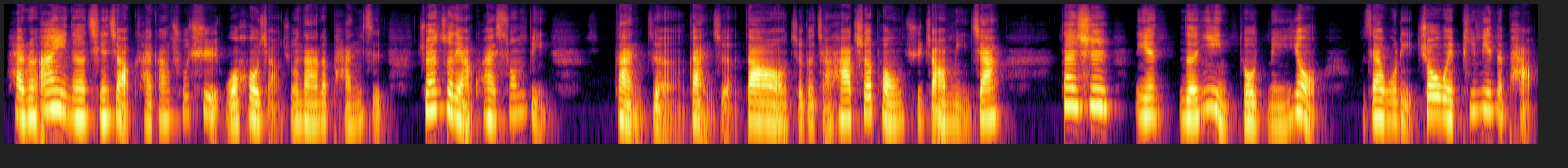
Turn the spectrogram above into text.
海伦阿姨呢，前脚才刚出去，我后脚就拿了盘子，装着两块松饼，赶着赶着到这个脚踏车棚去找米家，但是连人影都没有。我在屋里周围拼命的跑，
